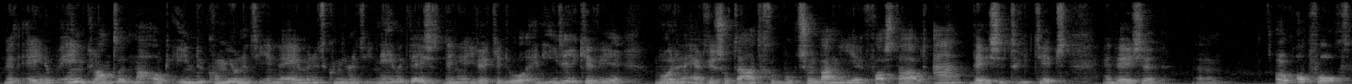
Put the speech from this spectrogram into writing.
met één op één klanten, maar ook in de community, in de 1 minuut community. Neem ik deze dingen iedere keer door en iedere keer weer worden er resultaten geboekt zolang je vasthoudt aan deze drie tips en deze uh, ook opvolgt.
